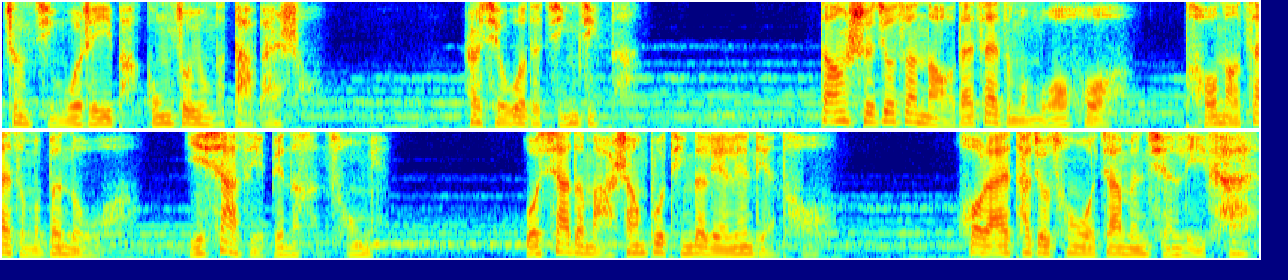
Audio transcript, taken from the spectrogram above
正紧握着一把工作用的大扳手，而且握得紧紧的。当时就算脑袋再怎么模糊。头脑再怎么笨的我，一下子也变得很聪明。我吓得马上不停的连连点头。后来他就从我家门前离开，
